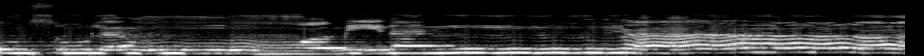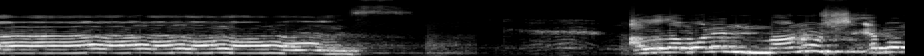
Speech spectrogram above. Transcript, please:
رسلا ومن الناس আল্লাহ বলেন, মানুষ এবং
